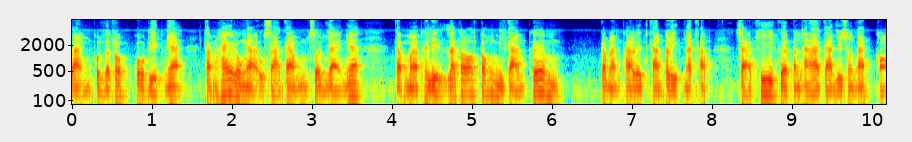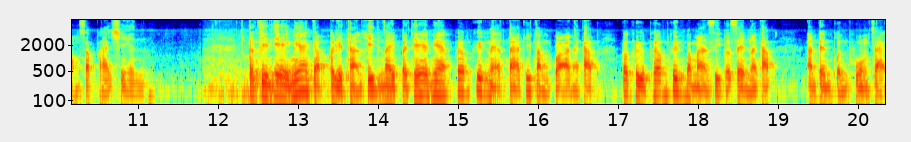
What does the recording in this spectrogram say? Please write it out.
หลังผลกระทบโควิดเนี่ยทำให้โรงงานอุตสาหกรรมส่วนใหญ่เนี่ยกลับมาผลิต แล้วก็ต้องมีการเพิ่มกำลังผลิตการผลิตนะครับ จากที่เกิดปัญหาการหยุดชะงักของซัพพลายเชน แต่จีนเองเนี่ยกับผลิตถ่านหินในประเทศเนี่ยเพิ่มขึ้นในอัตราที่ต่ำกว่านะครับ ก็คือเพิ่มขึ้นประมาณ 4%นะครับ อันเป็นผลพวงจาก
